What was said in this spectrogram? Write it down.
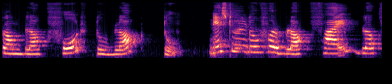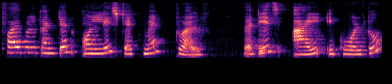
from block 4 to block 2 Next we will do for block 5. Block 5 will contain only statement 12. That is i equal to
